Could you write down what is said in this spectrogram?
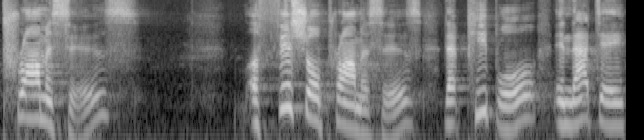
promises official promises that people in that day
